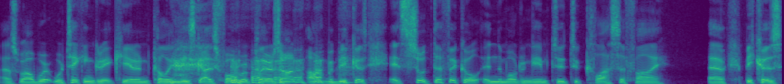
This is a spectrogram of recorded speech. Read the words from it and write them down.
as well. We're, we're taking great care in calling these guys forward players, aren't, aren't we? Because it's so difficult in the modern game to to classify. Uh, because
